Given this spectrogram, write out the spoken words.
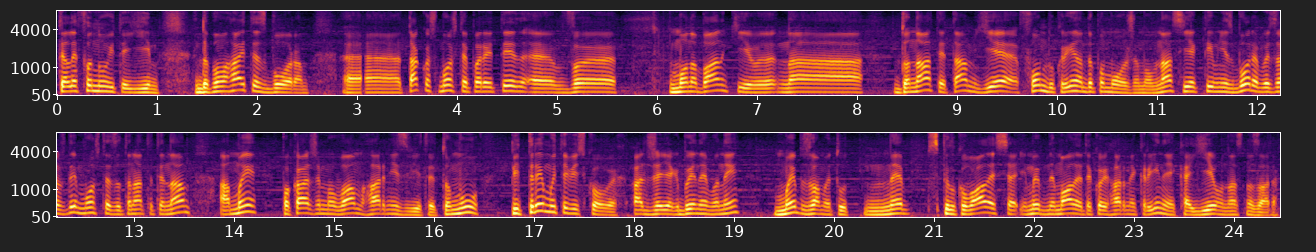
телефонуйте їм, допомагайте зборам. Е, Також можете перейти в монобанки на донати. Там є фонд Україна допоможемо. У нас є активні збори. Ви завжди можете задонатити нам, а ми покажемо вам гарні звіти. Тому підтримуйте військових, адже якби не вони. Ми б з вами тут не спілкувалися і ми б не мали такої гарної країни, яка є у нас на зараз.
